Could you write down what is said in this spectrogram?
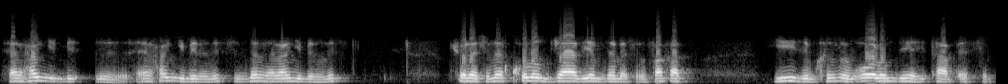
herhangi bir e, herhangi biriniz, sizden herhangi biriniz kölesine kulum, cariyem demesin. Fakat yiğidim, kızım, oğlum diye hitap etsin.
